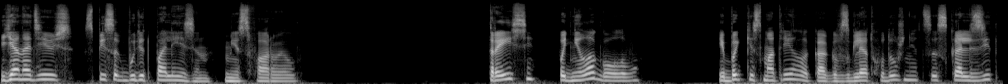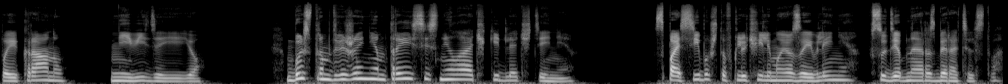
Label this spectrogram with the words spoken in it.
Я надеюсь, список будет полезен, мисс Фаруэлл. Трейси подняла голову, и Бекки смотрела, как взгляд художницы скользит по экрану, не видя ее. Быстрым движением Трейси сняла очки для чтения. «Спасибо, что включили мое заявление в судебное разбирательство».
